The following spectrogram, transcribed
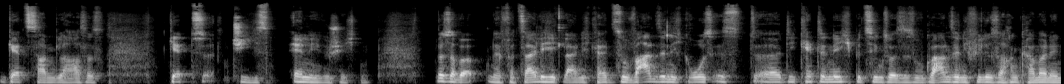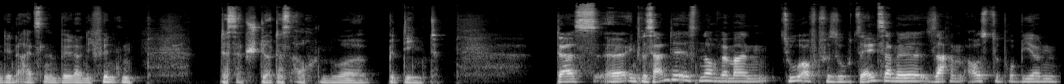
get Sunglasses, get Cheese, ähnliche Geschichten. Das ist aber eine verzeihliche Kleinigkeit. So wahnsinnig groß ist äh, die Kette nicht, beziehungsweise so wahnsinnig viele Sachen kann man in den einzelnen Bildern nicht finden. Deshalb stört das auch nur bedingt. Das äh, Interessante ist noch, wenn man zu oft versucht, seltsame Sachen auszuprobieren,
